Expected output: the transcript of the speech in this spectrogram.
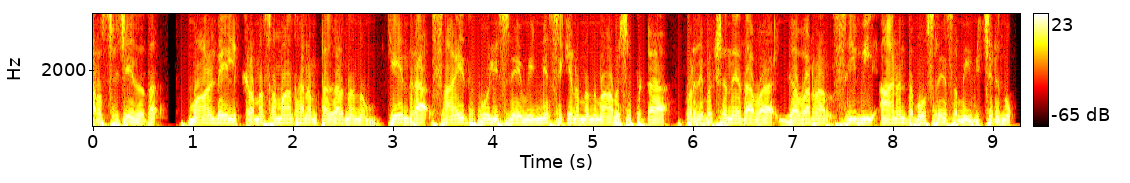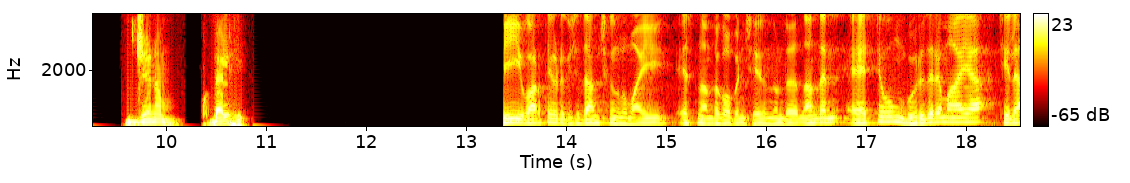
അറസ്റ്റ് ചെയ്തത്. മാൾഡയിൽ ക്രമസമാധാനം തകർന്നെന്നും കേന്ദ്ര സായുധ പോലീസിനെ വിന്യസിക്കണമെന്നും ആവശ്യപ്പെട്ട് പ്രതിപക്ഷ നേതാവ് ഗവർണർ സി വി ആനന്ദബോസിനെ സമീപിച്ചിരുന്നു. ജനം ഡൽഹി. ഈ വാർത്തയുടെ വിശദാംശങ്ങളുമായി എസ് നന്ദഗോപൻ ചേരുന്നുണ്ട്. നന്ദൻ ഏറ്റവും ഗുരുതരമായ ചില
